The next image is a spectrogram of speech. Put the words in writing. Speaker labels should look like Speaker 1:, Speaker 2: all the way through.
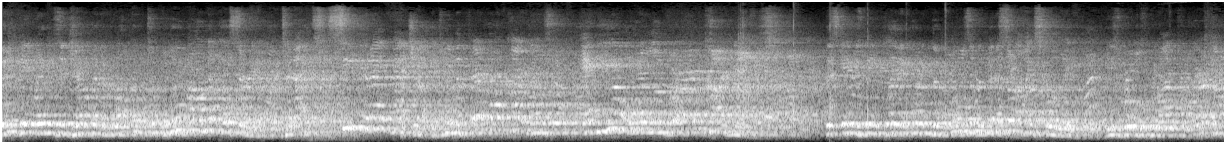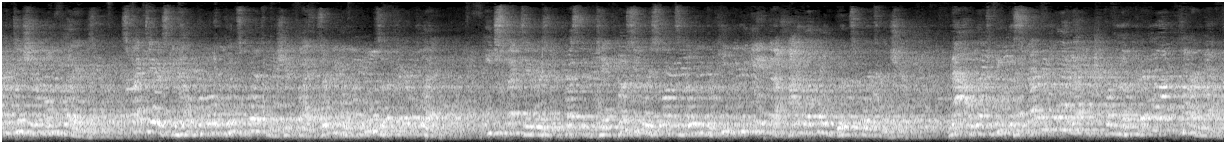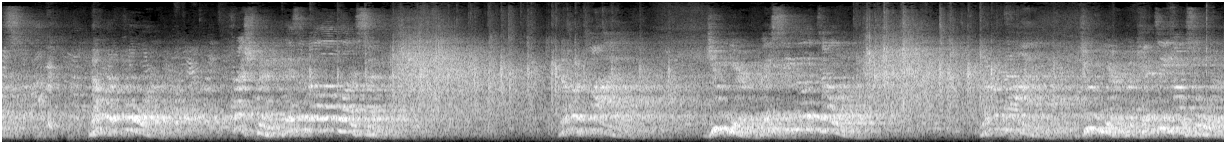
Speaker 1: Good evening, ladies and gentlemen, and welcome to Blue Mound Ice Arena for tonight's senior night matchup between the Fairmont Cardinals and your Luverne Cardinals. This game is being played according to the rules of the Minnesota High School League. These rules provide for fair competition among players. Spectators can help promote good sportsmanship by observing the rules of fair play. Each spectator is requested to take personal responsibility for keeping the game at a high level of good sportsmanship. Now, let's meet the starting lineup from the Fairmont Cardinals. Number four, freshman Isabella Larson. Number five, junior Macy Militello. Number nine, junior Mackenzie Householder.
